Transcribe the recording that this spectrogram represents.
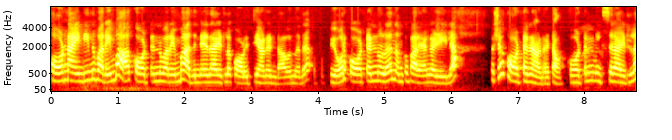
ഫോർ നയന്റി എന്ന് പറയുമ്പോൾ ആ കോട്ടൺ എന്ന് പറയുമ്പോൾ അതിന്റെതായിട്ടുള്ള ക്വാളിറ്റിയാണ് ഉണ്ടാവുന്നത്. അപ്പോൾ പ്യുവർ കോട്ടൺ എന്നുള്ളത് നമുക്ക് പറയാൻ കഴിയില്ല. പക്ഷെ കോട്ടൺ ആണ് കേട്ടോ കോട്ടൺ മിക്സഡ് ആയിട്ടുള്ള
